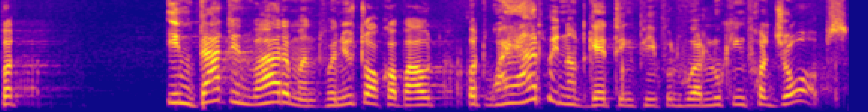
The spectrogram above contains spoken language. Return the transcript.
But in that environment, when you talk about, but why are we not getting people who are looking for jobs?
